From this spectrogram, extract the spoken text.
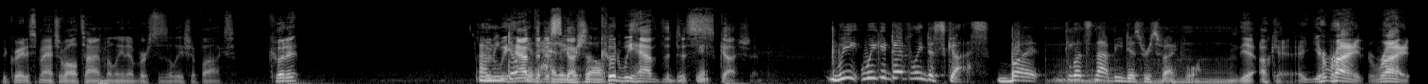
the greatest match of all time, Melina versus Alicia Fox? Could it? Could I mean, we don't have get the discussion? Could we have the discussion? We we could definitely discuss, but let's not be disrespectful. Mm, yeah, okay. You're right. Right.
